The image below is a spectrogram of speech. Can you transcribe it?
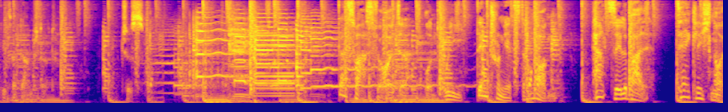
geht's nach Darmstadt. Tschüss. Das war's für heute und Uli denkt schon jetzt am Morgen. Herz, Seele, Ball. Täglich neu.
